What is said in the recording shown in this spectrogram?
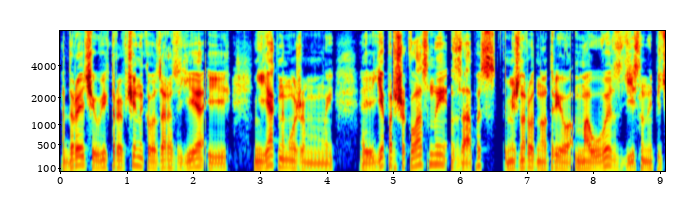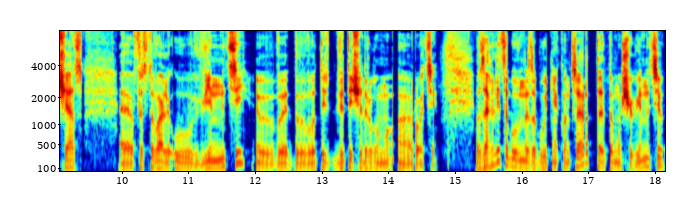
До речі, у Віктора Овчинникова зараз є і ніяк не можемо ми. Е, є першокласний запис міжнародного тріо Мауве, здійснений під час. Е, фестивалю у Вінниці в 2002 році. Взагалі це був незабутній концерт, тому що в Вінницю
